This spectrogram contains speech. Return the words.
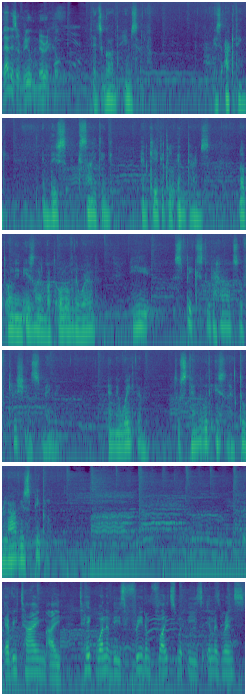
That is a real miracle. That's God Himself is acting in this exciting and critical end times, not only in Israel but all over the world. He speaks to the hearts of Christians mainly and awake them to stand with Israel, to love His people. Every time I take one of these freedom flights with these immigrants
